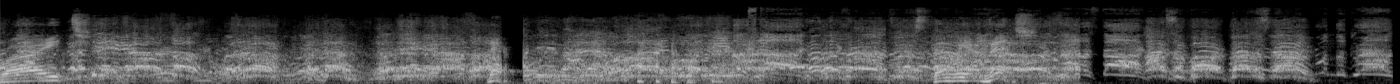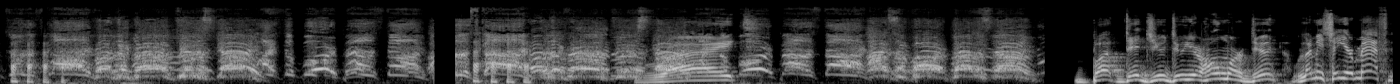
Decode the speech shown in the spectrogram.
Right. There. then we have this. I support Palestine. From the ground to the sky. From the ground to the sky. I support Palestine. To the sky. From the ground to the sky. Right. But did you do your homework, dude? Let me see your math.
